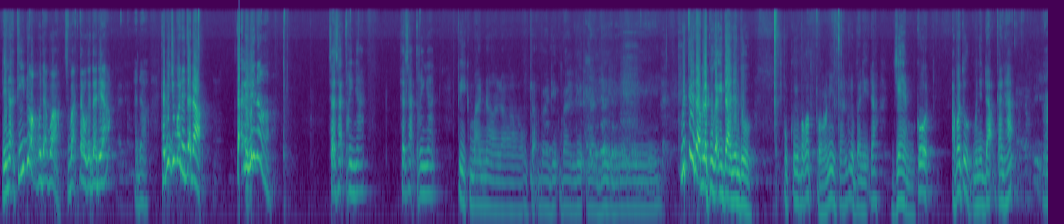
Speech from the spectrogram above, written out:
dia nak tidur pun tak apa sebab tahu kata dia ada tapi cuma dia tak ada tak boleh lena saat-saat teringat saat-saat teringat pergi ke mana lah tak balik-balik lagi betul tak berlaku kat kita macam tu pukul berapa ni selalu dia balik dah jam kot apa tu menyedapkan hak ha.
